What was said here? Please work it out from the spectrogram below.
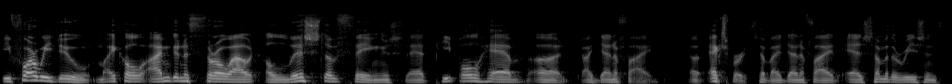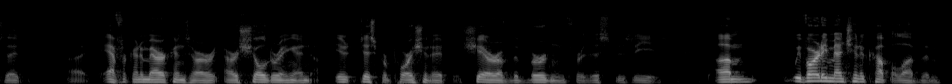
before we do, Michael, I'm going to throw out a list of things that people have uh, identified, uh, experts have identified as some of the reasons that uh, African Americans are, are shouldering a disproportionate share of the burden for this disease. Um, we've already mentioned a couple of them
